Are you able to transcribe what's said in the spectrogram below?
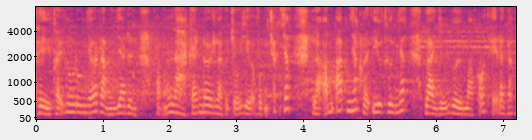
thì phải luôn luôn nhớ rằng gia đình vẫn là cái nơi là cái chỗ dựa vững chắc nhất là ấm áp nhất là yêu thương nhất là những người mà có thể là gắn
